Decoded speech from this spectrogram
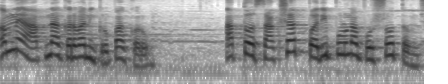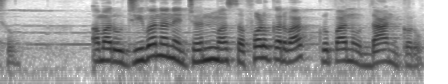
અમને આપના કરવાની કૃપા કરો. આપ તો સાક્ષાત પરિપૂર્ણ પુરુષોત્તમ છો. અમારું જીવન અને જન્મ સફળ કરવા કૃપાનું દાન કરો.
